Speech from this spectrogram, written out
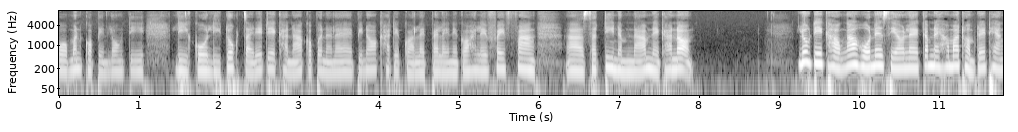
ก็มันก็เป็นลองตีลีโกลีตกใจได้เด้ค่ะนะก็เปิ้นอะไรพี่น้องค่ะเดี๋ยวก่อนอะไรไปอะไรเนี่ยก็ให้เลไฟฟังอ่าสติน้ำน้ำเนี่ยค่ะเนาะลูกดีข่าวง่าโหในเสียวแลกำในเฮามาถ่อมด้วยแทง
